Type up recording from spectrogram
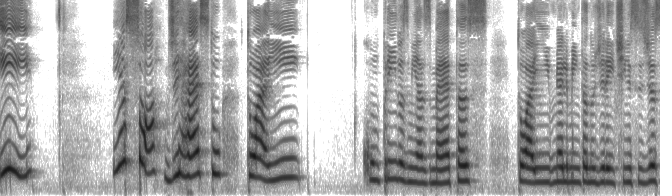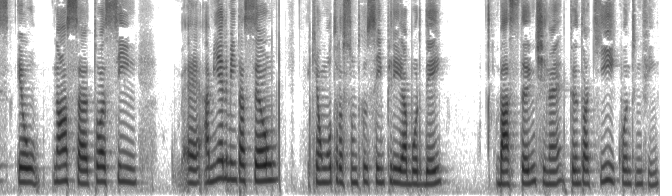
E, e é só. De resto, tô aí cumprindo as minhas metas. Tô aí me alimentando direitinho. Esses dias eu, nossa, tô assim. É, a minha alimentação, que é um outro assunto que eu sempre abordei bastante, né? Tanto aqui quanto, enfim,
